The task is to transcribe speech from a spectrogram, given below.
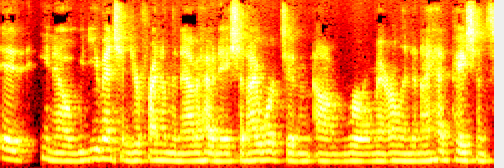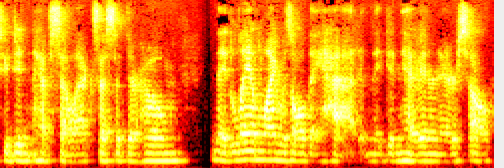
it, you know, you mentioned your friend on the Navajo Nation. I worked in um, rural Maryland and I had patients who didn't have cell access at their home. The landline was all they had and they didn't have internet or cell.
